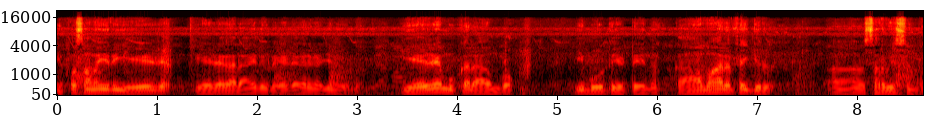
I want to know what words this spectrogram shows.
ഇപ്പോൾ സമയം ഒരു ഏഴ് ഏഴേകാലായതേ ഉള്ളൂ ഏഴേകാൽ കഴിഞ്ഞതേ ഉള്ളൂ. ഏഴേ മുക്കാലാകുമ്പോൾ ഈ ബോട്ട് ചെട്ടിയിൽ നിന്ന് കാവാലത്തേക്കൊരു ആ, സർവീസ് ഉണ്ട്.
